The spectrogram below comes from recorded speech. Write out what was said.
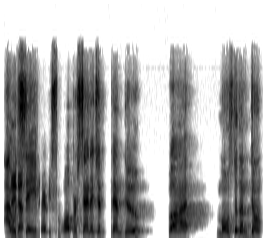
I they would don't. say a very small percentage of them do, but most of them don't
